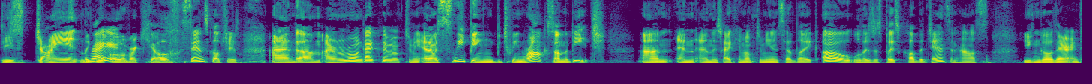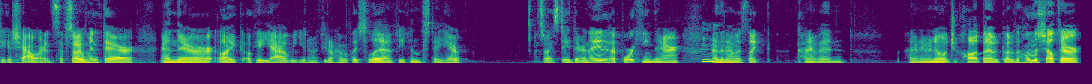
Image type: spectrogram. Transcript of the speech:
These giant, like Right. the overkill sand sculptures, and um, I remember one guy came up to me, and I was sleeping between rocks on the beach, um, and and this guy came up to me and said like, "Oh, well, there's this place called the Janzen House. You can go there and take a shower and stuff." So I went there, and they're like, "Okay, yeah, we, you know, if you don't have a place to live, you can stay here." So I stayed there, and I ended up working there, and mm. then I was like, kind of in, I don't even know what you call it, but I would go to the homeless shelter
